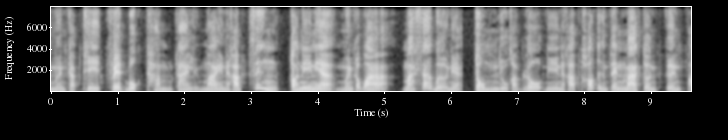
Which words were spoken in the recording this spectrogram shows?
เหมือนกับที่ Facebook ทำได้หรือไม่นะครับ ซึ่งตอนนี้เนี่ยเหมือนกับว่า มาร์คซักเกอร์เบิร์กเนี่ยจมอยู่กับโลกนี้นะครับเขาตื่นเต้นมากจนเกินไป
